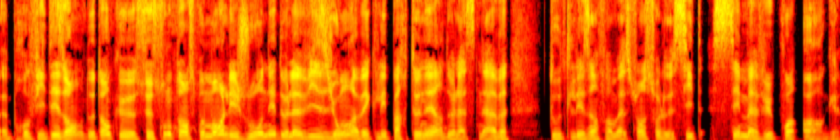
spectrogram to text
Euh, profitez-en, d'autant que ce sont en ce moment les journées de la vision avec les partenaires de la SNAV. Toutes les informations sur le site cmavue.org.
